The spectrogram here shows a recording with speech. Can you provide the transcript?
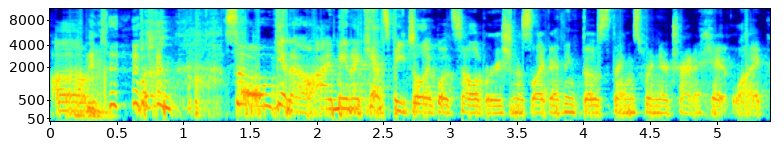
um, so you know i mean i can't speak to like what celebration is like i think those things when you're trying to hit like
